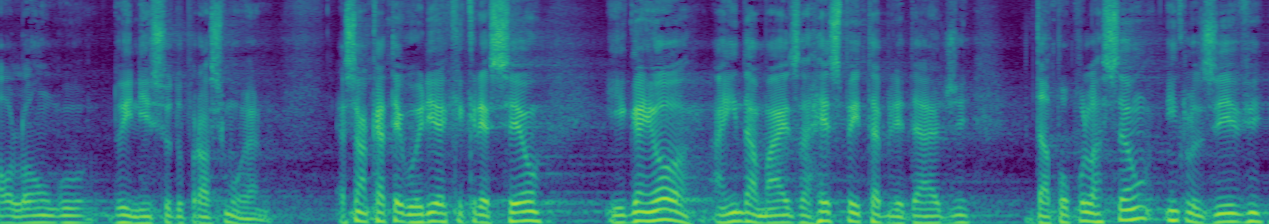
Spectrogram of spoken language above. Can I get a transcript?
ao longo do início do próximo ano. Essa é uma categoria que cresceu e ganhou ainda mais a respeitabilidade da população, inclusive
